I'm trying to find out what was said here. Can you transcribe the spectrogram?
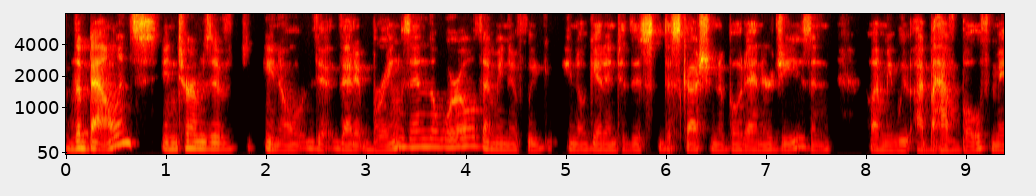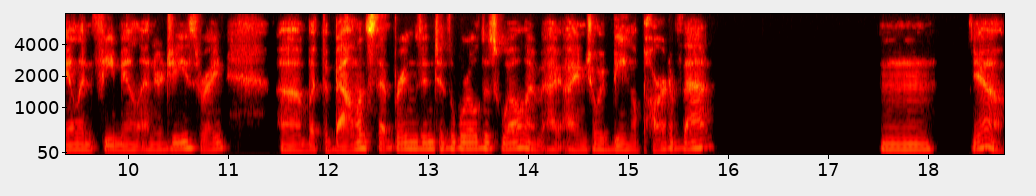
the balance in terms of you know th- that it brings in the world. I mean, if we you know get into this discussion about energies, and I mean, we I have both male and female energies, right? Uh, but the balance that brings into the world as well. I, I enjoy being a part of that. Mm, yeah,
